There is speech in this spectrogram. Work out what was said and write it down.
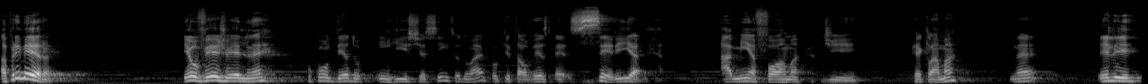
A primeira, eu vejo ele, né, com o dedo em riste assim, tudo mais, porque talvez é, seria a minha forma de reclamar, né? Ele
